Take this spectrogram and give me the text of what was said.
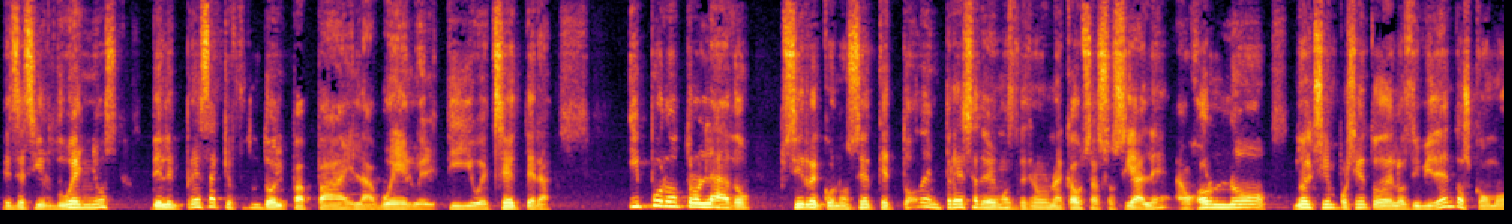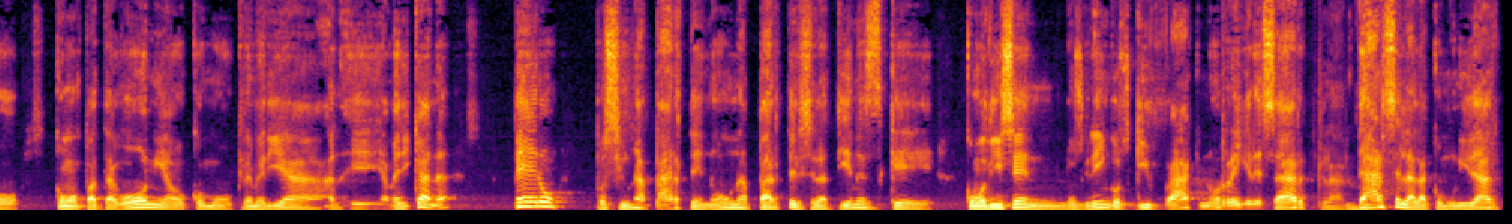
es decir, dueños de la empresa que fundó el papá, el abuelo, el tío, etcétera. Y por otro lado, sí reconocer que toda empresa debemos tener una causa social, ¿eh? A lo mejor no, no el 100% de los dividendos como, como Patagonia o como Cremería eh, Americana, pero pues sí una parte, ¿no? Una parte se la tienes que, como dicen los gringos, give back, ¿no? Regresar, dársela a la comunidad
